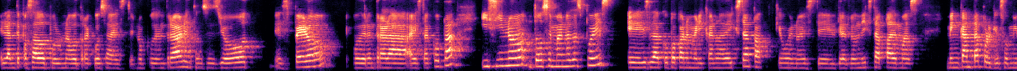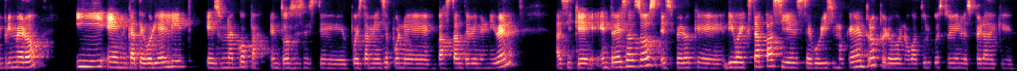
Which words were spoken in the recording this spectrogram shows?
el antepasado por una u otra cosa este, no pude entrar, entonces yo espero poder entrar a, esta copa y si no, dos semanas después es la Copa Panamericana de Ixtapa, que bueno, este, el triatlón de Ixtapa además me encanta porque fue mi primero y en categoría elite es una copa, entonces este, pues también se pone bastante bien el nivel. Así que entre esas dos, espero que, digo, Ixtapa sí es segurísimo que entro, pero bueno, Huatulco estoy en la espera de que,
